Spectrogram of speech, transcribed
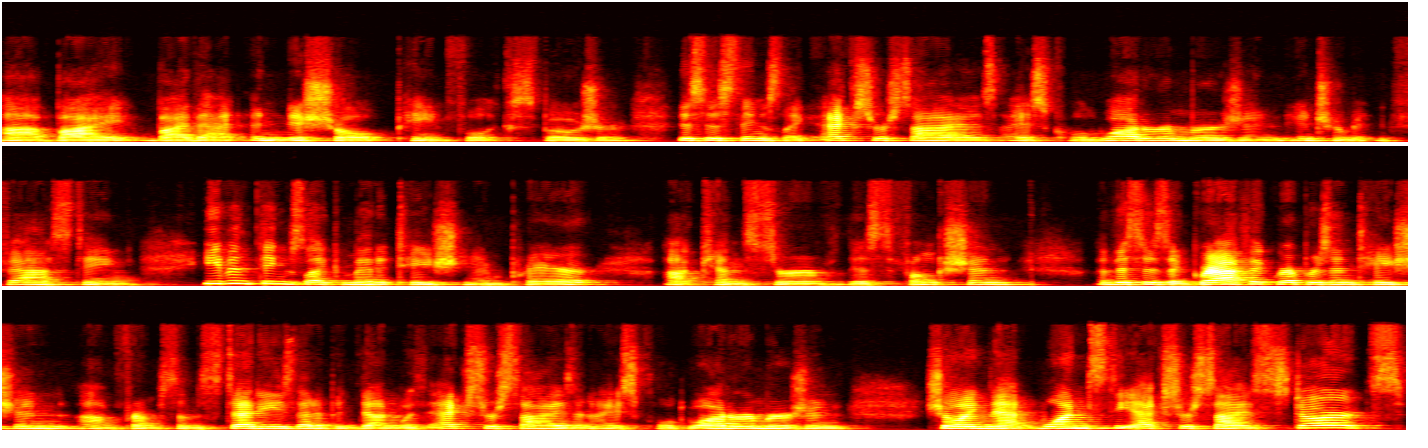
uh, by, by that initial painful exposure. This is things like exercise, ice cold water immersion, intermittent fasting, even things like meditation and prayer uh, can serve this function. This is a graphic representation um, from some studies that have been done with exercise and ice cold water immersion, showing that once the exercise starts,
